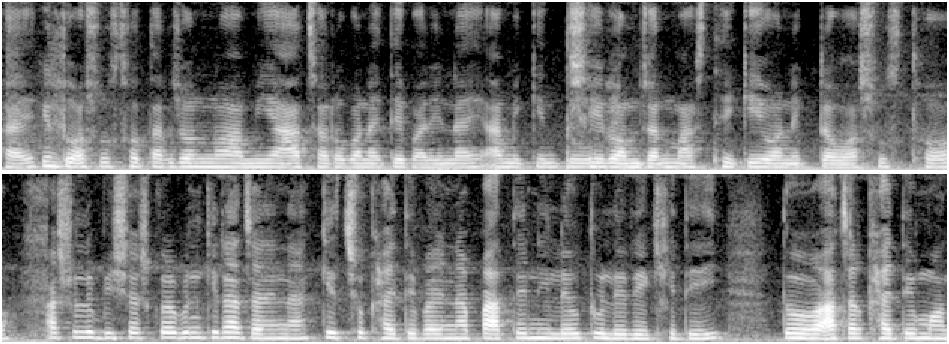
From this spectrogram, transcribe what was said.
খাই কিন্তু অসুস্থতার জন্য আমি আচারও বানাইতে পারি নাই। আমি কিন্তু সেই রমজান মাস থেকে অনেকটা অসুস্থ। আসলে বিশ্বাস করবেন কিনা জানি না কিছু খাইতে পারি না পাতে নিলেও তুলে রেখে দিই। তো আচার খাইতে মন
